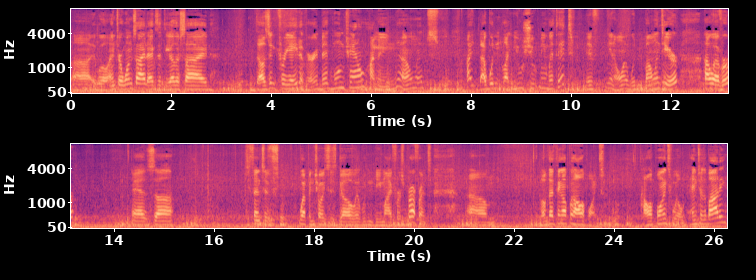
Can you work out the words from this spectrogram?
Uh, it will enter one side, exit the other side. Doesn't create a very big wound channel. I mean, you know, it's. I, I wouldn't let you shoot me with it if, you know, I wouldn't volunteer. However, as uh, defensive weapon choices go, it wouldn't be my first preference. Um, load that thing up with hollow points. Hollow points will enter the body.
